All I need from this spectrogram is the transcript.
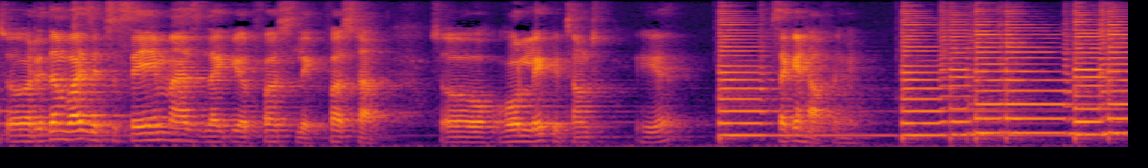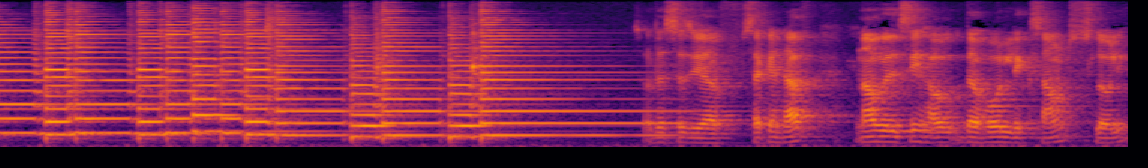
So rhythm wise it's the same as like your first lick, first half. So whole lick it sounds here. Second half I mean. So this is your second half. Now we'll see how the whole lick sounds slowly.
